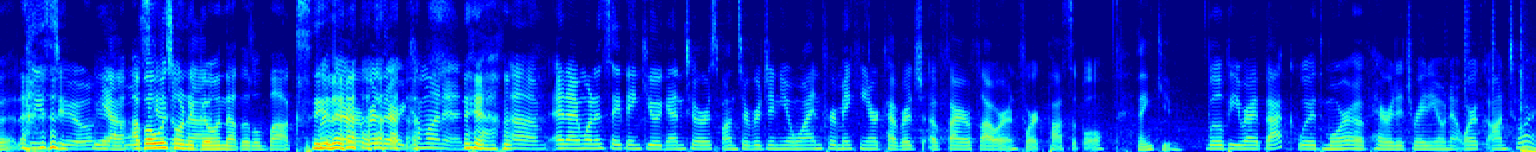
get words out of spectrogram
it. Please do. yeah, yeah, we'll I've always wanted to go in that little box. We're there. We're there. Come on in. yeah. Um, and I want to say thank you again to our sponsor, Virginia Wine, for making our coverage of Fire, Flour, and Fork possible. Thank you. We'll be right back with more of Heritage Radio Network on tour.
